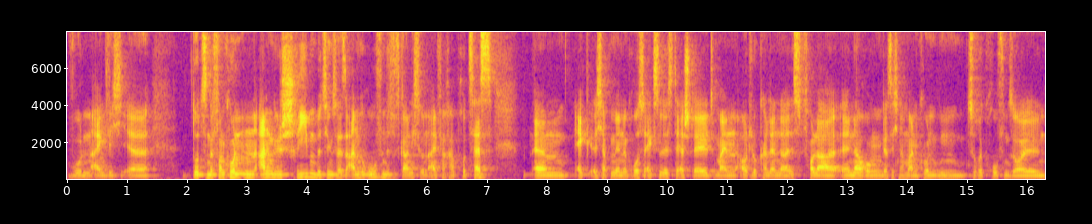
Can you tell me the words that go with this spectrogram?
wurden eigentlich äh, Dutzende von Kunden angeschrieben bzw. angerufen. Das ist gar nicht so ein einfacher Prozess. Ähm, ich habe mir eine große Excel-Liste erstellt. Mein Outlook-Kalender ist voller Erinnerungen, dass ich nochmal einen Kunden zurückrufen soll,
